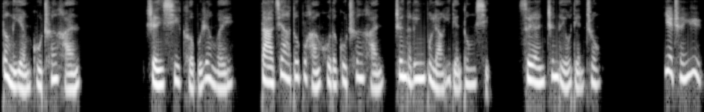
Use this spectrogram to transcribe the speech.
瞪了眼顾春寒。沈西可不认为打架都不含糊的顾春寒真的拎不了一点东西，虽然真的有点重。叶晨玉，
